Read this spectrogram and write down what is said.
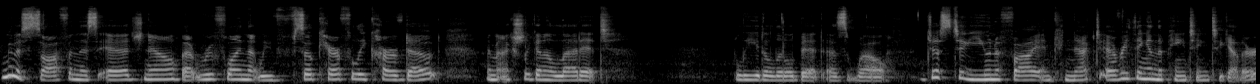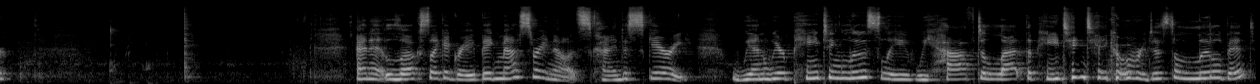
I'm going to soften this edge now, that roof line that we've so carefully carved out. I'm actually going to let it bleed a little bit as well, just to unify and connect everything in the painting together. And it looks like a great big mess right now. It's kind of scary. When we're painting loosely, we have to let the painting take over just a little bit.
